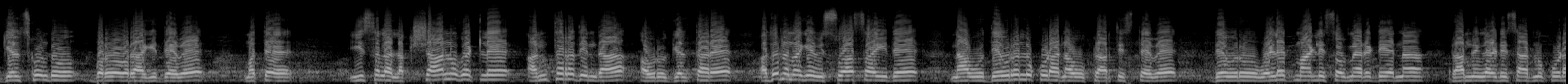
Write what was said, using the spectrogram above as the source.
ಗೆಲ್ಸ್ಕೊಂಡು ಬರುವವರಾಗಿದ್ದೇವೆ. ಮತ್ತು ಈ ಸಲ ಲಕ್ಷಾನುಗಟ್ಟಲೆ ಅಂತರದಿಂದ ಅವರು ಗೆಲ್ತಾರೆ. ಅದು ನಮಗೆ ವಿಶ್ವಾಸ ಇದೆ. ನಾವು ದೇವರಲ್ಲೂ ಕೂಡ ನಾವು ಪ್ರಾರ್ಥಿಸ್ತೇವೆ. ದೇವರು ಒಳ್ಳೇದು ಮಾಡಲಿ ಸೌಮ್ಯಾರೆಡ್ಡಿಯನ್ನು ರಾಮಲಿಂಗಾರೆಡ್ಡಿ ಸಾರ್ನು ಕೂಡ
